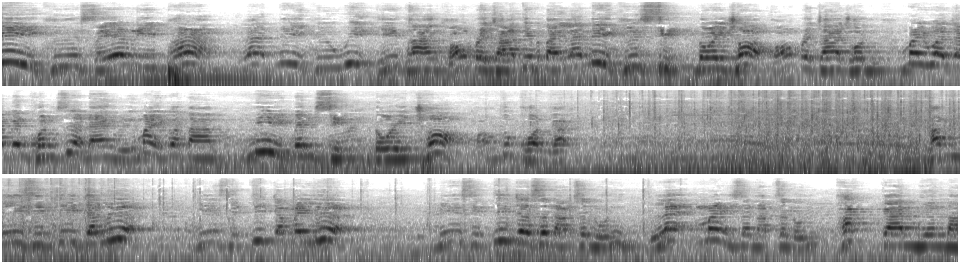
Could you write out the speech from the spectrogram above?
นี่คือเสรีภาพ และนี่คือวิถีทางของประชาธิปไตย และนี่คือสิทธิ์โดยชอบของประชาชน ไม่ว่าจะเป็นคนเสื้อแดงหรือไม่ก็ตาม นี่เป็นสิทธิ์โดยชอบของทุกคนครับท่านมีสิทธิ์ที่จะเลือก มีสิทธิ์ที่จะไม่เลือก มีสิทธิ์ที่จะสนับสนุนและไม่สนับสนุนพรรคการเมืองใด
